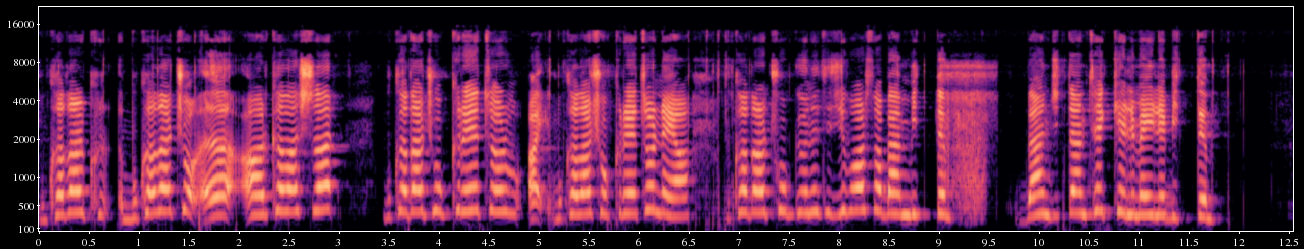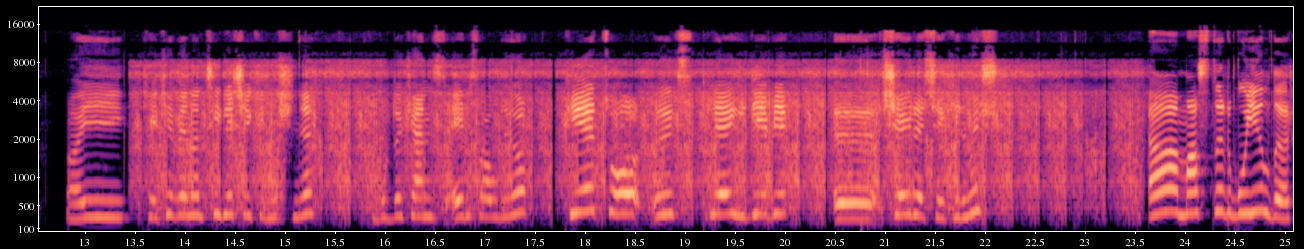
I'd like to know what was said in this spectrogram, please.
Bu kadar bu kadar çok e, arkadaşlar bu kadar çok kreatör ay bu kadar çok kreatör ne ya? Bu kadar çok yönetici varsa ben bittim. Ben cidden tek kelimeyle bittim. Ay Keke ve Nati ile çekilmiş yine. Burada kendisi el sallıyor. Pietro X Play diye bir e, şeyle çekilmiş. Aa Master bu yıldır.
